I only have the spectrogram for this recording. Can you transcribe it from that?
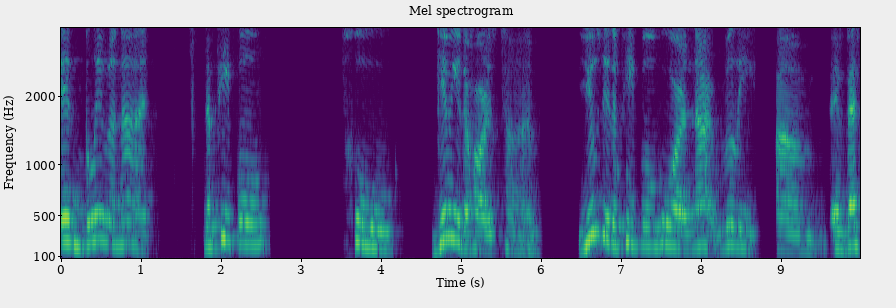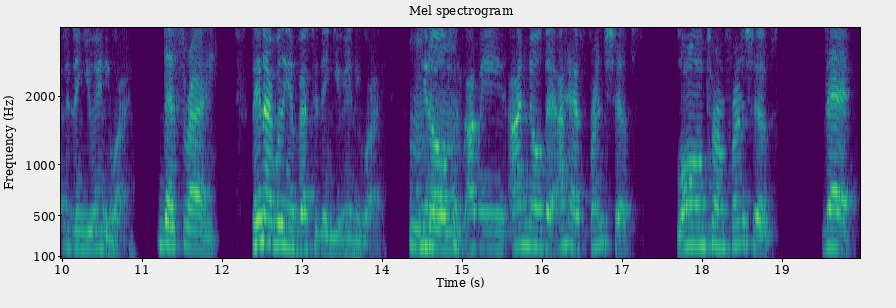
And believe it or not, the people who give you the hardest time, usually the people who are not really um, invested in you anyway. That's right. They're not really invested in you anyway. Mm-hmm. You know, because mm-hmm. I mean, I know that I have friendships, long term friendships, that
